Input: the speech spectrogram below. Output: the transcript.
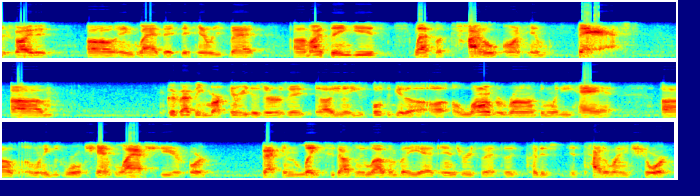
excited uh, and glad that, that Henry's back. Uh, my thing is, slap a title on him fast. Because um, I think Mark Henry deserves it. Uh, you know, he was supposed to get a, a, a longer run than what he had uh, when he was world champ last year, or back in late 2011, but he had injuries that had to cut his, his title reign short.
